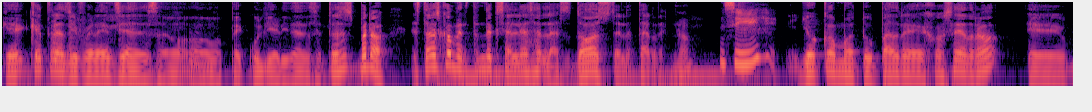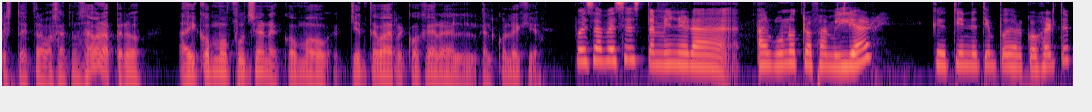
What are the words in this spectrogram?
¿Qué, qué otras diferencias o, o peculiaridades? Entonces, bueno, estabas comentando que salías a las 2 de la tarde, ¿no? Sí, Yo como tu padre Josedro, eh, estoy trabajando ahora, pero ahí cómo funciona, cómo, quién te va a recoger al, al colegio. pues a veces también era algún otro familiar que tiene tiempo de recogerte.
